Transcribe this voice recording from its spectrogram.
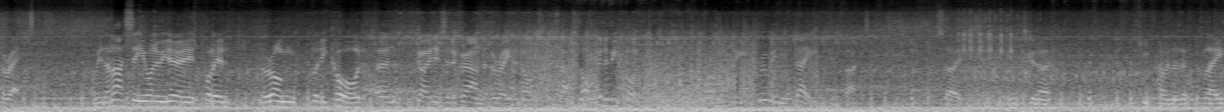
correct. I mean, the last thing you want to be doing is pulling the wrong bloody cord and going into the ground at a rate of knots. 'cause That's not going to be fun. It'll probably ruin your day, in fact. So, I'm just going to keep having a little play.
